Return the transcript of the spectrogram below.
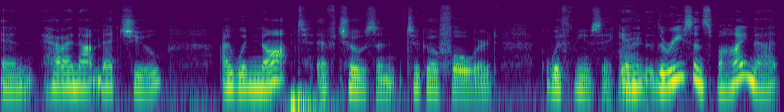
And had I not met you, I would not have chosen to go forward with music. And the reasons behind that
